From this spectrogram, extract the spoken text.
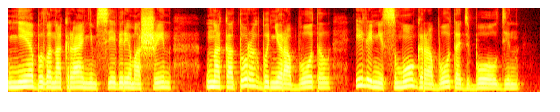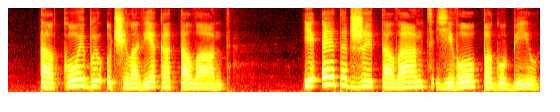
Не было на крайнем севере машин, на которых бы не работал или не смог работать Болдин – такой был у человека талант. И этот же талант его погубил.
